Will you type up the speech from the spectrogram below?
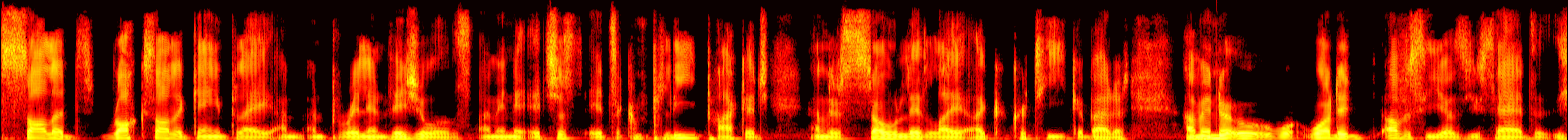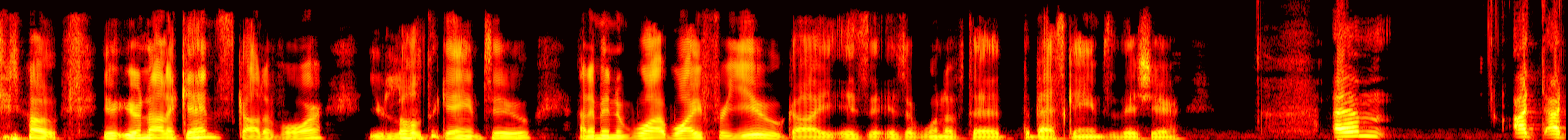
solid, rock solid gameplay and, and brilliant visuals. I mean, it's just, it's a complete package and there's so little I, I could critique about it. I mean, what did, obviously, as you said, you know, you're not against God of War. You love the game too. And I mean, why, why for you, Guy, is it, is it one of the, the best games of this year? Um, I, I,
